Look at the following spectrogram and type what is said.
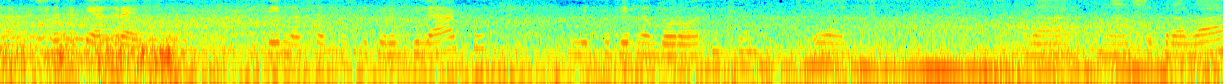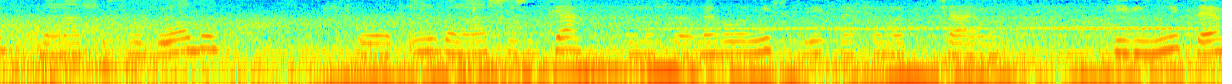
е, що таке агресія. Потрібно це все ж таки розділяти і потрібно боротися от, за наші права, за нашу свободу от, і за наше життя. Тому що найголовніше, звісно, що ми втрачаємо в цій війні це,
